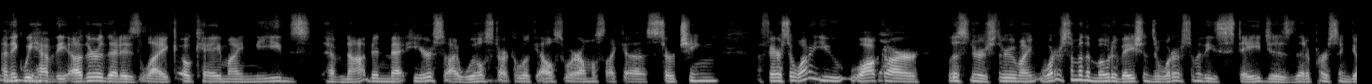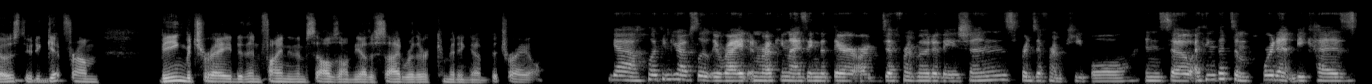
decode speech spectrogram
I think we have mm-hmm. the other that is like, okay, my needs have not been met here, so I will start to look elsewhere, almost like a searching affair. So, why don't you walk yeah. our listeners through my what are some of the motivations or what are some of these stages that a person goes through to get mm-hmm. from being betrayed to then finding themselves on the other side where they're committing a betrayal Yeah, well, I think you're absolutely right in recognizing that there are different motivations for different people. And so I think that's important because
